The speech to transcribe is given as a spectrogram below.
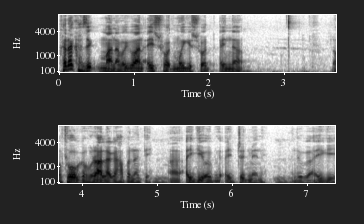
khara khajik mana bagi wan ai shot moi gi shot aina lakto ga hura laga hapa nante ai gi oi ai treatment ne aduga ai gi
